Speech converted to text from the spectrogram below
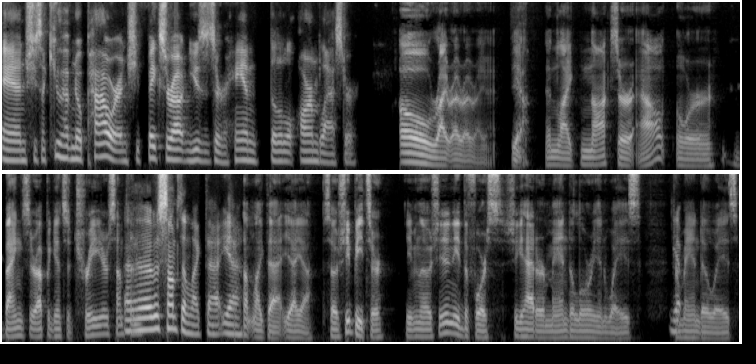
and she's like, You have no power. And she fakes her out and uses her hand, the little arm blaster. Oh, right, right, right, right, right. Yeah. And like knocks her out or bangs her up against a tree or something. Uh, it was something like that. Yeah. something like that. Yeah, yeah. So she beats her, even though she didn't need the force. She had her Mandalorian ways, her Mando ways.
